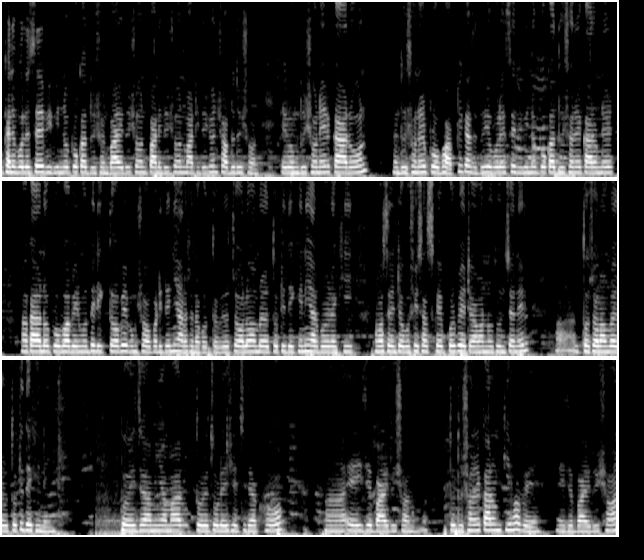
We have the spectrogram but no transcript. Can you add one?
এখানে বলেছে বিভিন্ন প্রকার দূষণ, বায়ু দূষণ, পানি দূষণ, মাটি দূষণ, শব্দ দূষণ এবং দূষণের কারণ, দূষণের প্রভাব, ঠিক আছে? দুইয়ে বলেছে বিভিন্ন প্রকার দূষণের কারণের, কারণ ও প্রভাবের মধ্যে লিখতে হবে এবং সহপাঠীদের নিয়ে আলোচনা করতে হবে। তো চলো আমরা উত্তরটি দেখে নিই আর বলে রাখি, আমার চ্যানেলটি অবশ্যই সাবস্ক্রাইব করবে, এটা আমার নতুন চ্যানেল। তো চলো আমরা উত্তরটি দেখে নিই। তো এই যে আমি আমার উত্তরে চলে এসেছি, দেখো। এই যে বায়ু দূষণ, তো দূষণের কারণ কি হবে? এই যে বায়ু দূষণ,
